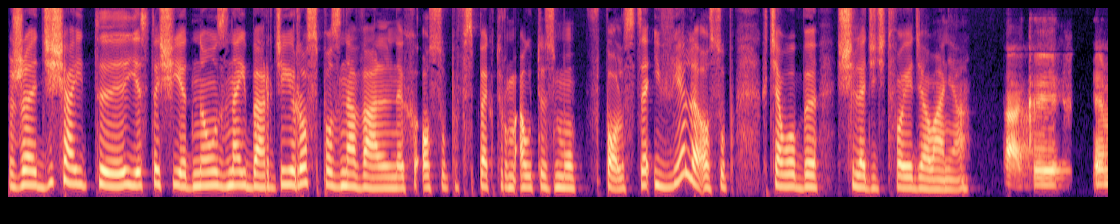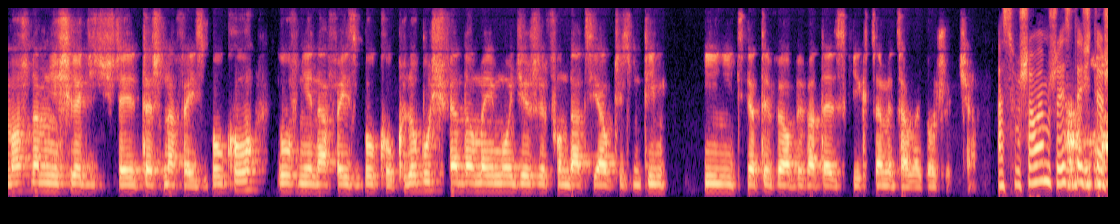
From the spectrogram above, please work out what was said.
że dzisiaj Ty jesteś jedną z najbardziej rozpoznawalnych osób w spektrum autyzmu w Polsce i wiele osób chciałoby śledzić Twoje działania. Tak, y, y, można mnie śledzić y, też na Facebooku, głównie na Facebooku Klubu Świadomej Młodzieży Fundacji Autism Team i inicjatywy obywatelskiej Chcemy Całego Życia. A słyszałam, że jesteś też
